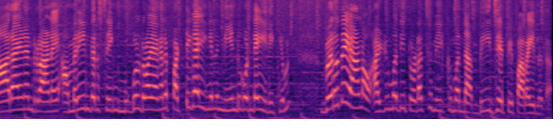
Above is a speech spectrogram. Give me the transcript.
നാരായണൻ റാണെ അമരീന്ദർ സിംഗ് മുകുൾ റോയ് അങ്ങനെ പട്ടിക ഇങ്ങനെ നീണ്ടുകൊണ്ടേയിരിക്കും. വെറുതെയാണോ അഴിമതി തുടച്ചു നീക്കുമെന്ന് ബി പറയുന്നത്?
